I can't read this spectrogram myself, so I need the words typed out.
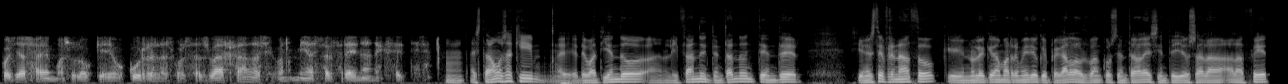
pues ya sabemos lo que ocurre, las bolsas bajan, las economías se frenan, etcétera. Mm, estábamos aquí eh, debatiendo, analizando, intentando entender si en este frenazo, que no le queda más remedio que pegar a los bancos centrales, y entre ellos a la, a la Fed,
